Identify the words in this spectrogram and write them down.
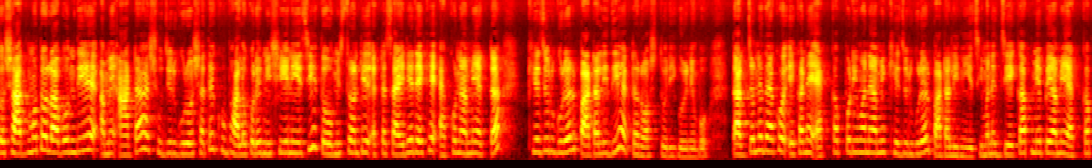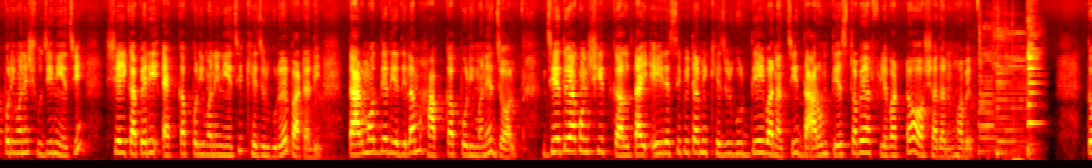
তো স্বাদ মতো লবণ দিয়ে আমি আটা আর সুজির গুঁড়োর সাথে খুব ভালো করে মিশিয়ে নিয়েছি। তো মিশ্রণটি একটা সাইডে রেখে এখন আমি একটা খেজুর গুড়ের পাটালি দিয়ে একটা রস তৈরি করে নেব। তার জন্য দেখো, এখানে এক কাপ পরিমাণে আমি খেজুর গুড়ের পাটালি নিয়েছি। মানে যে কাপ মেপে আমি এক কাপ পরিমাণে সুজি নিয়েছি, সেই কাপেরই এক কাপ পরিমাণে নিয়েছি খেজুর গুড়ের পাটালি। তার মধ্যে দিয়ে দিলাম হাফ কাপ পরিমাণে জল। যেহেতু এখন শীতকাল, তাই এই রেসিপিটা আমি খেজুর গুড় দিয়েই বানাচ্ছি। দারুণ টেস্ট হবে আর ফ্লেভারটাও অসাধারণ হবে। তো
